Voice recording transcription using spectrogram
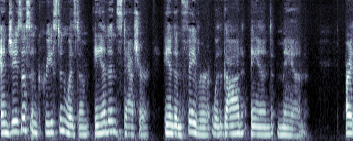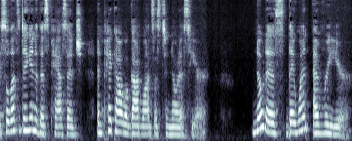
and Jesus increased in wisdom and in stature and in favor with God and man. All right, so let's dig into this passage and pick out what God wants us to notice here. Notice they went every year,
